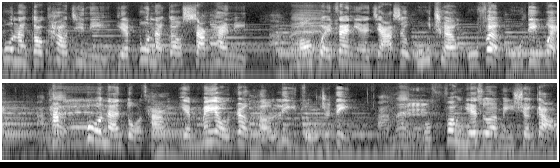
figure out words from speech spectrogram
不能够靠近你，也不能够伤害你。魔鬼在你的家是无权无份无地位，他不能躲藏，也没有任何立足之地。阿门。我奉耶稣的名宣告，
